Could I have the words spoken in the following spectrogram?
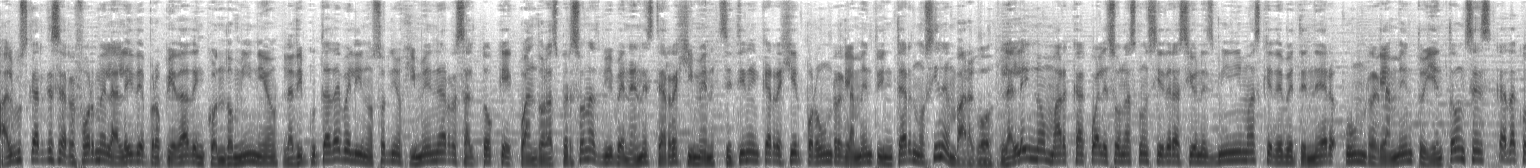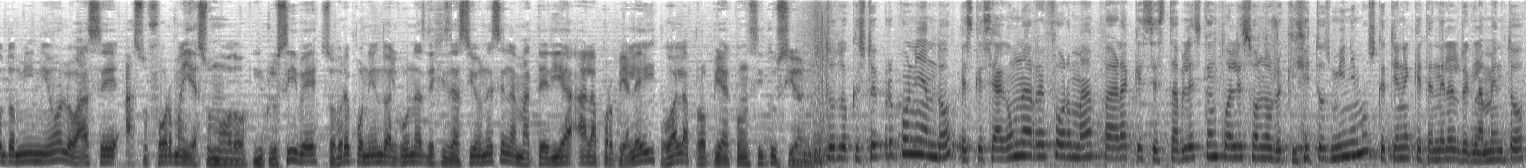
Al buscar que se reforme la ley de propiedad en condominio, la diputada Evelyn Osorio Jiménez resaltó que cuando las personas viven en este régimen se tienen que regir por un reglamento interno, sin embargo, la ley no marca cuáles son las consideraciones mínimas que debe tener un reglamento y entonces cada condominio lo hace a su forma y a su modo, inclusive sobreponiendo algunas legislaciones en la materia a la propia ley o a la propia constitución. Entonces lo que estoy proponiendo es que se haga una reforma para que se establezcan cuáles son los requisitos mínimos que tiene que tener el reglamento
